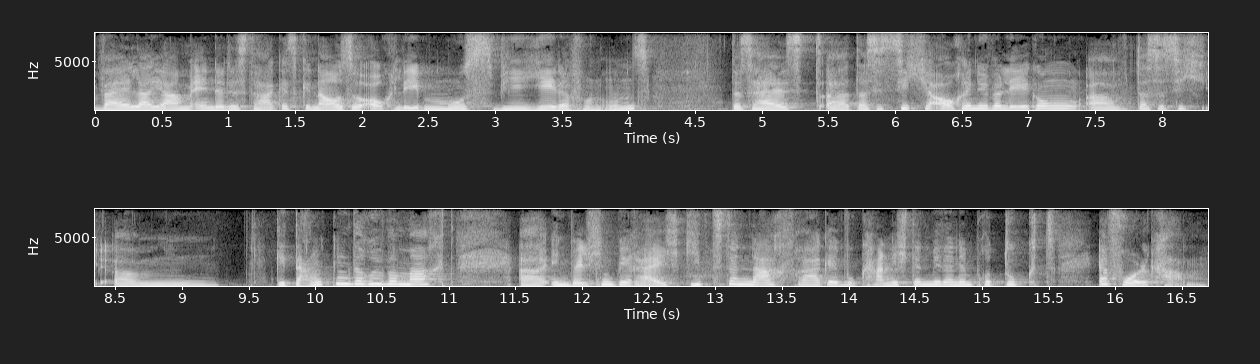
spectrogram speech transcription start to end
weil er ja am Ende des Tages genauso auch leben muss wie jeder von uns. Das heißt, äh, das ist sicher auch eine Überlegung, äh, dass er sich ähm, Gedanken darüber macht, äh, in welchem Bereich gibt es denn Nachfrage, wo kann ich denn mit einem Produkt Erfolg haben.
